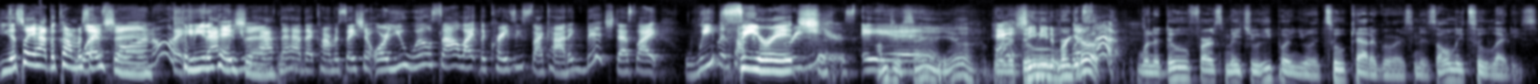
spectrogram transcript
That's why you have the conversation. What's going on? Communication. Exactly. You have to have that conversation, or you will sound like the crazy psychotic bitch. That's like we've been talking See, for Rich. three years. And I'm just saying, yeah. Hey, she need to bring it up. up? When the dude first meets you, he putting you in two categories, and it's only two ladies.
